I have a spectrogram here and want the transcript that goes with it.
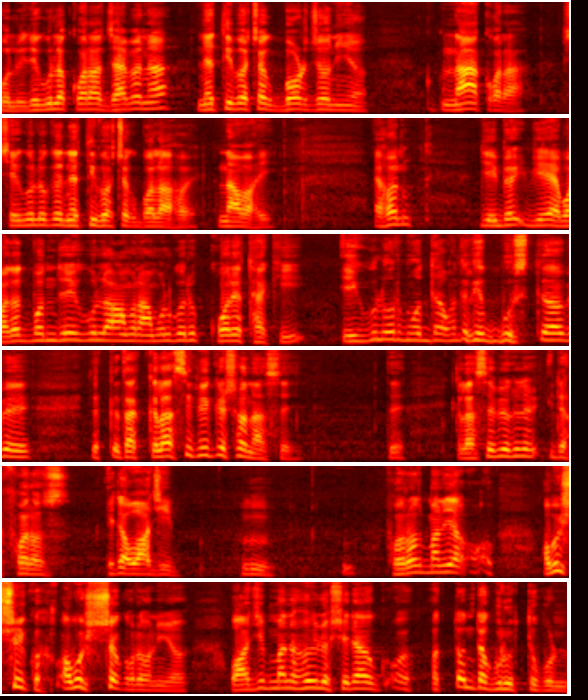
বলি, যেগুলো করা যাবে না, নেতিবাচক, বর্জনীয় না করা, সেগুলোকে নেতিবাচক বলা হয় নাওয়াহি এখন যে যে আবাদত বন্দিগুলো আমরা আমলগুলো করে করে থাকি, এগুলোর মধ্যে আমাদেরকে বুঝতে হবে যে তার ক্লাসিফিকেশন আছে। ক্লাসিফিকেশন এটা ফরজ, এটা ওয়াজিব। হুম, ফরজ মানে অবশ্যই অবশ্য করণীয়। ওয়াজিব মানে হইল সেটা অত্যন্ত গুরুত্বপূর্ণ।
